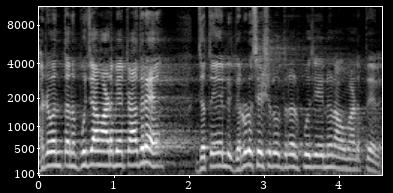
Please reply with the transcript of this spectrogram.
ಭಗವಂತನ ಪೂಜಾ ಮಾಡಬೇಕಾದರೆ ಜೊತೆಯಲ್ಲಿ ಗರುಡ ಶೇಷರುದ್ರರ ಪೂಜೆಯನ್ನು ನಾವು ಮಾಡುತ್ತೇವೆ.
